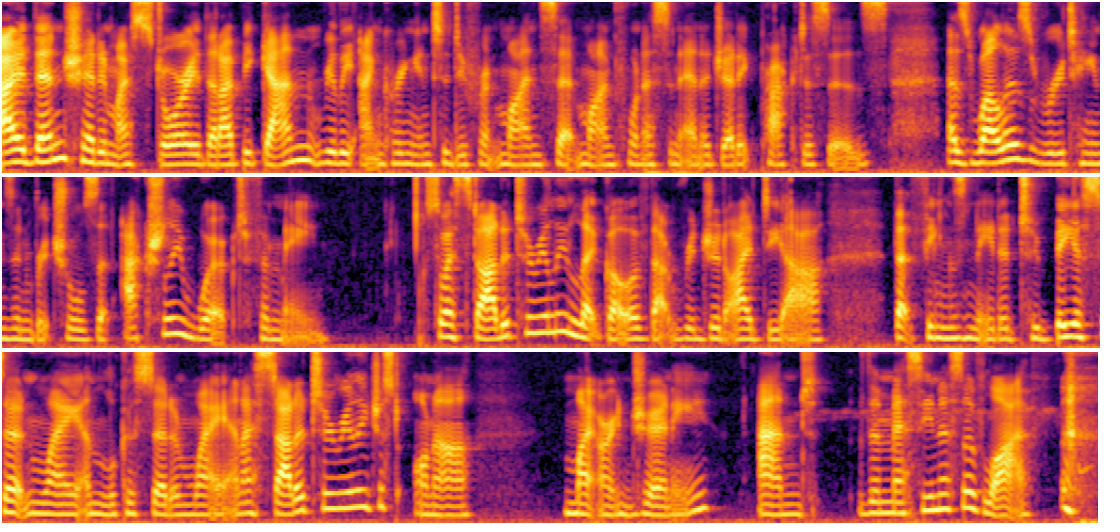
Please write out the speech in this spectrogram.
I then shared in my story that I began really anchoring into different mindset, mindfulness, and energetic practices, as well as routines and rituals that actually worked for me. So I started to really let go of that rigid idea that things needed to be a certain way and look a certain way. And I started to really just honor my own journey and the messiness of life.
